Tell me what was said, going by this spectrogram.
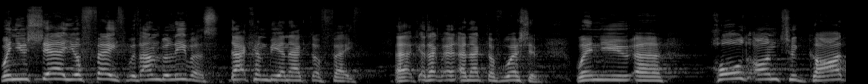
When you share your faith with unbelievers, that can be an act of faith, uh, an act of worship. When you uh, hold on to God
